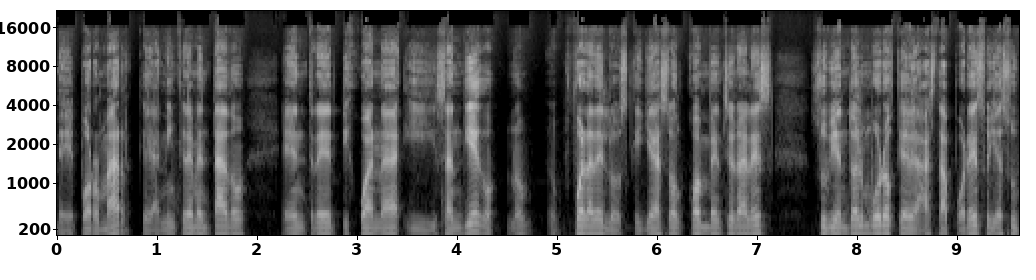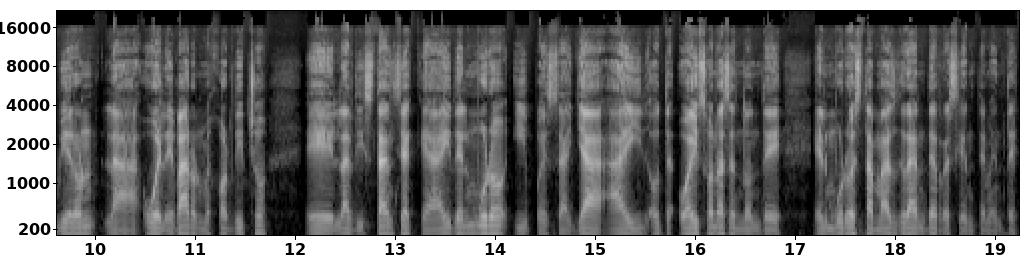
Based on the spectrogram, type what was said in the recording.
eh, por mar que han incrementado entre Tijuana y San Diego, ¿no? Fuera de los que ya son convencionales, subiendo el muro que hasta por eso ya subieron la, o elevaron, mejor dicho, eh, la distancia que hay del muro y pues allá hay, o, hay zonas en donde el muro está más grande recientemente.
